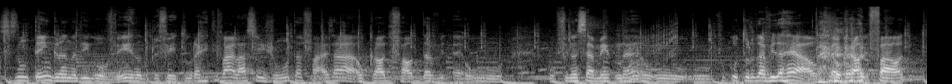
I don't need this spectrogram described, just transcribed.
se não tem grana de governo, de prefeitura, a gente vai lá, se junta, faz a, o crowdfunding, da, é, o, o financiamento, né? uhum. né? O, o, Cultura da Vida Real, que é o crowdfunding.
